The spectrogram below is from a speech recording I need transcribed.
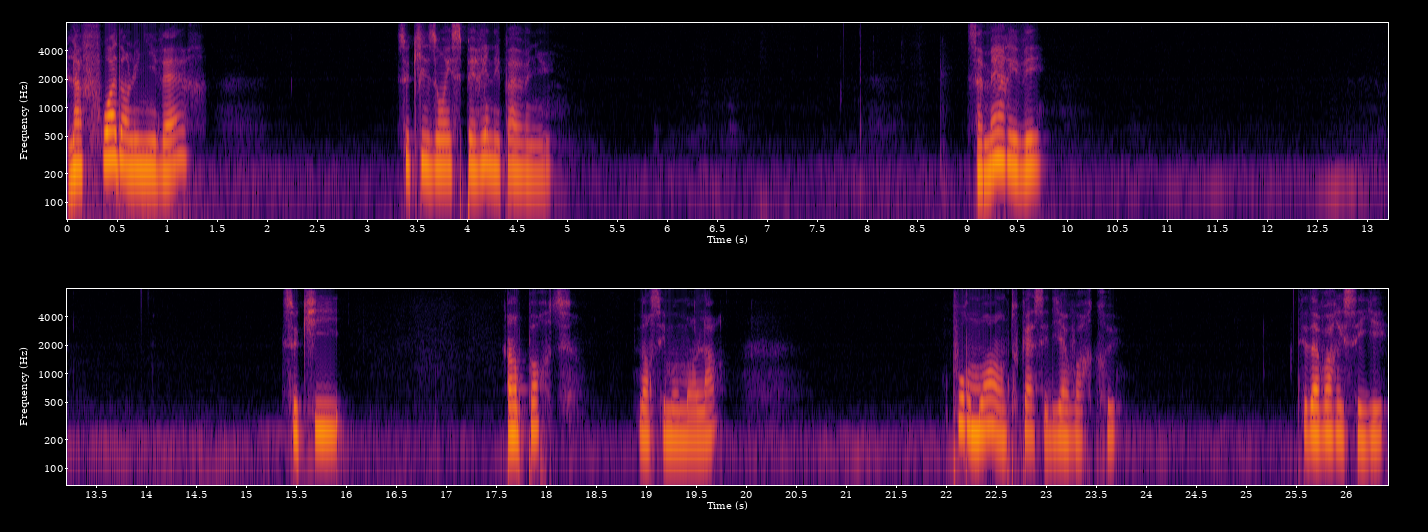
la foi dans l'univers, ce qu'ils ont espéré n'est pas venu. Ça m'est arrivé. Ce qui importe, dans ces moments-là, pour moi en tout cas, c'est d'y avoir cru. C'est d'avoir essayé,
